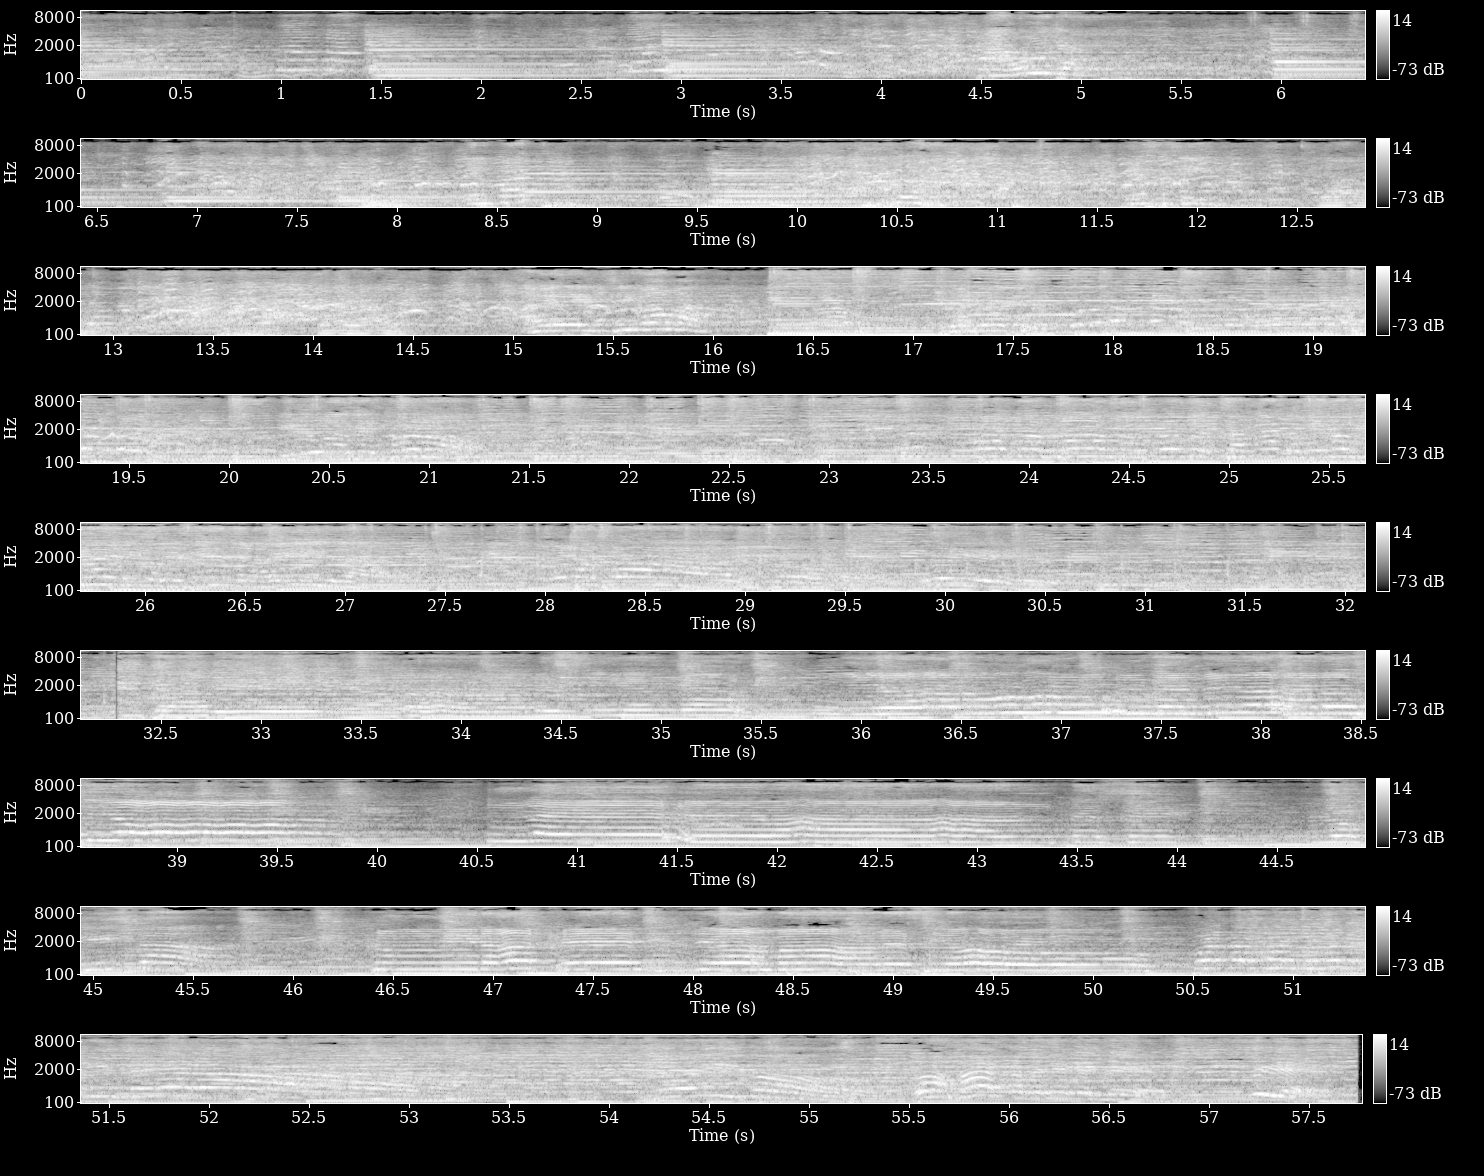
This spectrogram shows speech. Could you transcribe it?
Aúlla. Empate. Wow. Es así. Wow. Wow. A ver, Chihuahua. y a la luz bendiga la nación. Levántese, loquita, mira que ya amaneció.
